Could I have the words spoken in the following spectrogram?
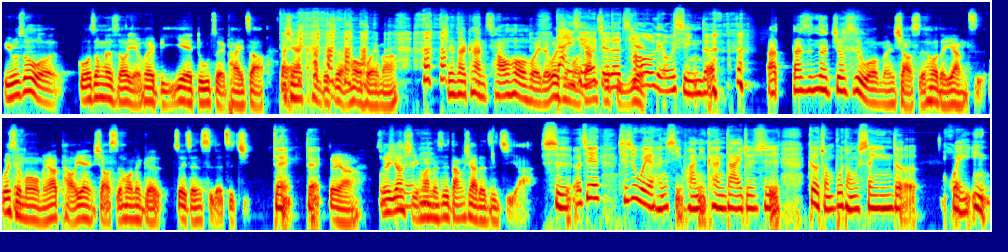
比如说我国中的时候也会比耶嘟嘴拍照，那、现在看不是很后悔吗？现在看超后悔的，为什但以么前会觉得超流行的。啊？但是那就是我们小时候的样子，为什么我们要讨厌小时候那个最真实的自己？对对，对啊，所以要喜欢的是当下的自己啊。是，而且其实我也很喜欢你看待就是各种不同声音的回应，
